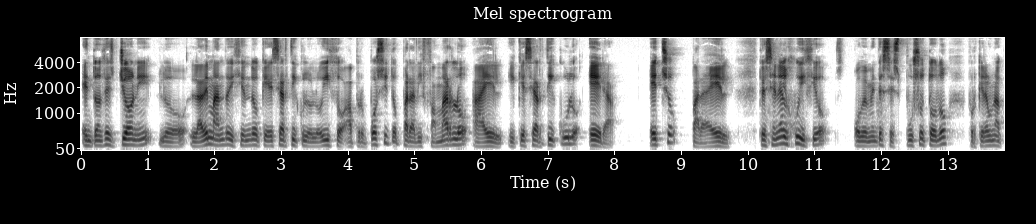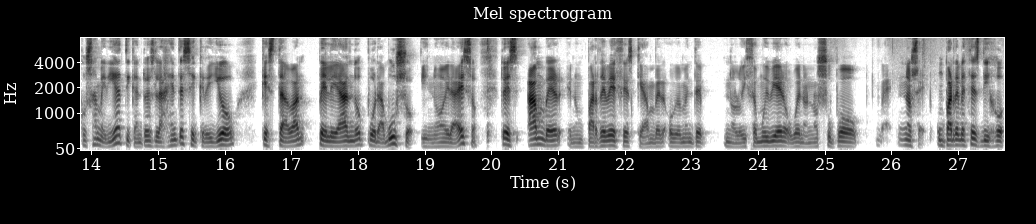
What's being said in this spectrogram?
entonces Johnny lo, la demanda diciendo que ese artículo lo hizo a propósito para difamarlo a él y que ese artículo era hecho para él. Entonces en el juicio obviamente se expuso todo porque era una cosa mediática. Entonces la gente se creyó que estaban peleando por abuso y no era eso. Entonces Amber en un par de veces, que Amber obviamente no lo hizo muy bien o bueno, no supo no sé, un par de veces dijo,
